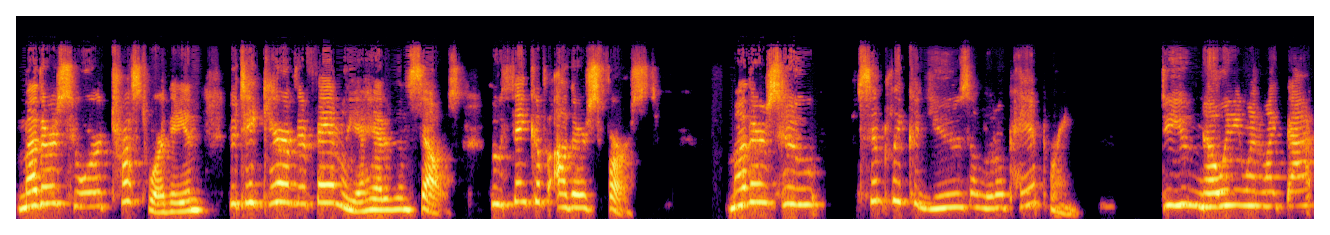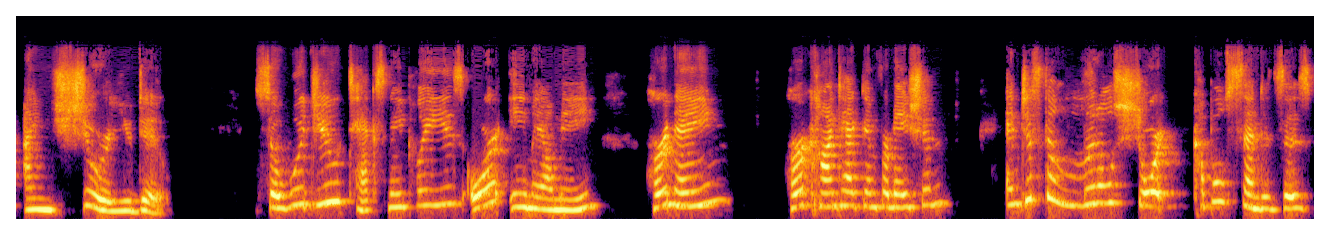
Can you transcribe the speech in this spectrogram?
mothers who are trustworthy and who take care of their family ahead of themselves, who think of others first, mothers who simply could use a little pampering. Do you know anyone like that? I'm sure you do. So, would you text me, please, or email me her name, her contact information, and just a little short couple sentences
